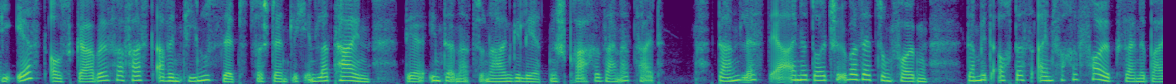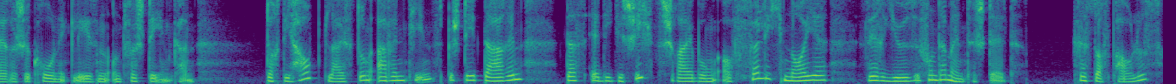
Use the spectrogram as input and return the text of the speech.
Die Erstausgabe verfasst Aventinus selbstverständlich in Latein, der internationalen Gelehrtensprache seiner Zeit. Dann lässt er eine deutsche Übersetzung folgen, damit auch das einfache Volk seine bayerische Chronik lesen und verstehen kann. Doch die Hauptleistung Aventins besteht darin, dass er die Geschichtsschreibung auf völlig neue, seriöse Fundamente stellt. Christoph Paulus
